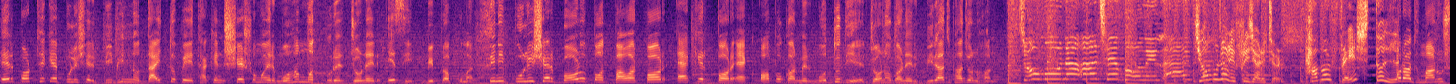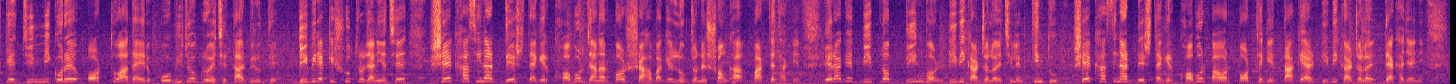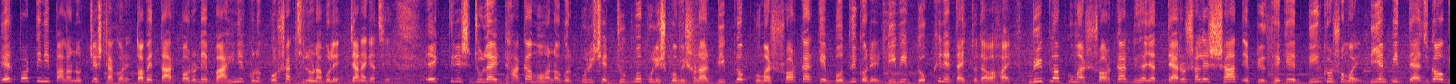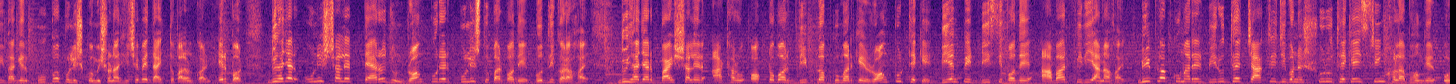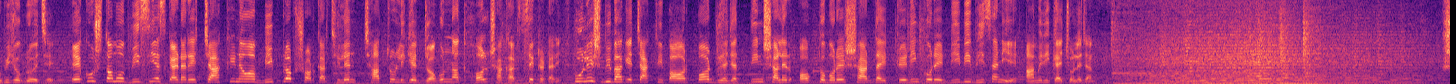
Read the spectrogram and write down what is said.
এরপর থেকে পুলিশের বিভিন্ন দায়িত্ব পেয়ে থাকেন সে সময়ের মোহাম্মদপুরের জোনের এসি বিপ্লব কুমার। তিনি পুলিশের বড় পদ পাওয়ার পর একের পর এক অপকর্মের মধ্য দিয়ে জনগণের বিরাজভাজন হন। যমুনা আছে বলে লাইফ যমুনা রেফ্রিজারেটর। খাবার ফ্রেশ তো অপরাধ মানুষকে জিম্মি করে অর্থ আদায়ের অভিযোগ রয়েছে তার বিরুদ্ধে। ডিবির একটি সূত্র জানিয়েছে, শেখ হাসিনার দেশ ত্যাগের খবর জানার পর শাহবাগের লোকজনের সংখ্যা বাড়তে থাকে। এর আগে বিপ্লব দিনভর ডিবি কার্যালয়ে ছিলেন, কিন্তু শেখ হাসিনার দেশ ত্যাগের খবর পাওয়ার পর থেকে তাকে আর ডিবি কার্যালয়ে দেখা যায়নি। এরপর তিনি পালানোর চেষ্টা করে, তবে তার পরনে বাহিনীর কোনো পোশাক ছিল না বলে জানা গেছে। একত্রিশ জুলাই ঢাকা মহানগর পুলিশের যুগ্ম পুলিশ কমিশনার বিপ্লব কুমার সরকারকে বদলি করে ডিবির দক্ষিণের দায়িত্ব দেওয়া হয়। বিপ্লব কুমার সরকার দুই সালের সাত এপ্রিল থেকে দীর্ঘ সময় ডিএমপি তেজগাঁও বিভাগের উপ পুলিশ কমিশনার হিসেবে দায়িত্ব পালন করেন। এরপর দুই সালের তেরো জুন রংপুরের পুলিশ সুপার পদে বদলি করা হয়। দুই সালের আঠারো অক্টোবর বিপ্লব কুমারকে রংপুর থেকে ডিএমপি ডিসি পদে আবার ফিরিয়ে আনা হয়। বিপ্লব কুমারের বিরুদ্ধে চাকরি জীবনের শুরু থেকেই শৃঙ্খলা ভঙ্গের অভিযোগ রয়েছে। একুশতম বিসিএস ক্যাডারে চাকরি নেওয়া বিপ্লব সরকার ছিলেন ছাত্রলীগের জগন্নাথ হল শাখার সেক্রেটারি। পুলিশ বিভাগে চাকরি পাওয়ার পর দু হাজার তিন সালের অক্টোবরে সারদায় ট্রেডিং করে ডিবি ভিসা নিয়ে আমেরিকায় চলে যান।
